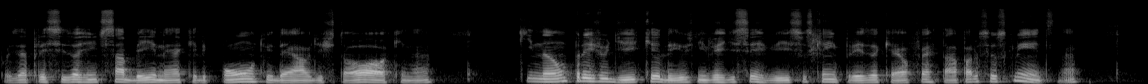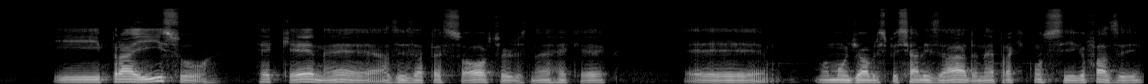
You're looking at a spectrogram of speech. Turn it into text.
pois é preciso a gente saber né, aquele ponto ideal de estoque, né, que não prejudique ali os níveis de serviços que a empresa quer ofertar para os seus clientes, né? E para isso requer, né, às vezes até softwares, né, requer é, uma mão de obra especializada, né, para que consiga fazer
